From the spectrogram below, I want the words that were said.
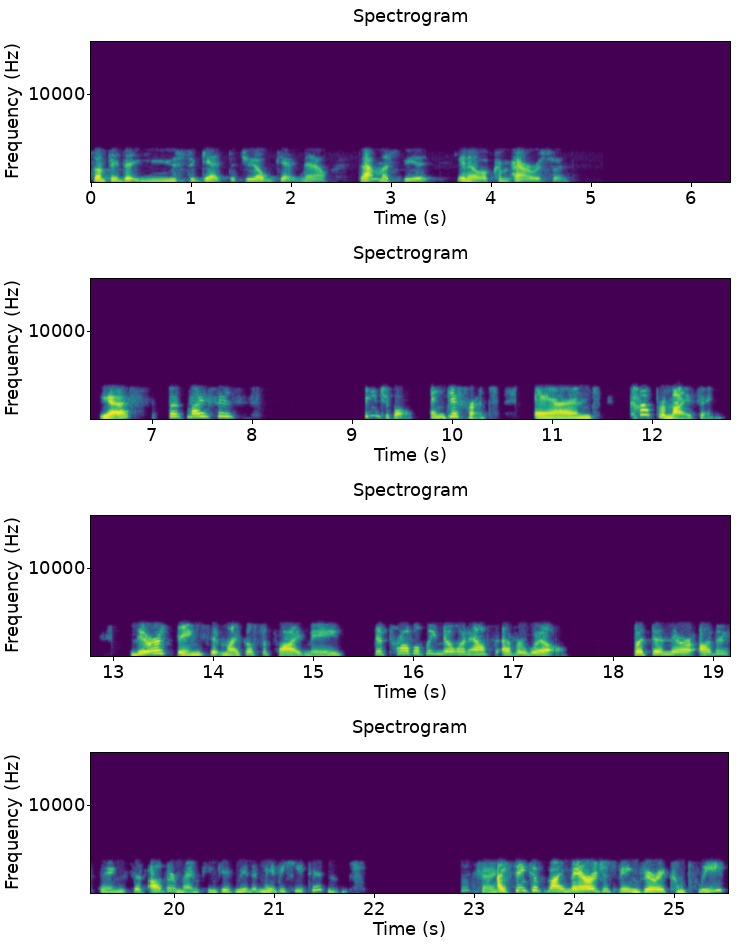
Something that you used to get that you don't get now. That must be a you know a comparison. Yes, but life is changeable and different and compromising. There are things that Michael supplied me that probably no one else ever will. But then there are other things that other men can give me that maybe he didn't. Okay. I think of my marriage as being very complete,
